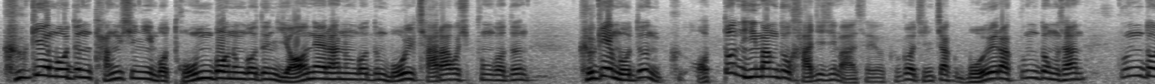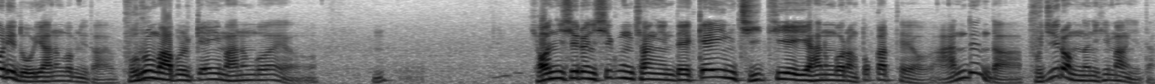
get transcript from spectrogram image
그게 뭐든 당신이 뭐 돈 버는 거든 연애라는 거든 뭘 잘하고 싶은 거든 그게 뭐든 그 어떤 희망도 가지지 마세요. 그거 진짜 모여라 꿈동산 꿈돌이 놀이 하는 겁니다. 부루마블 게임 하는 거예요. 응? 현실은 시궁창인데 게임 GTA 하는 거랑 똑같아요. 안 된다. 부질없는 희망이다.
